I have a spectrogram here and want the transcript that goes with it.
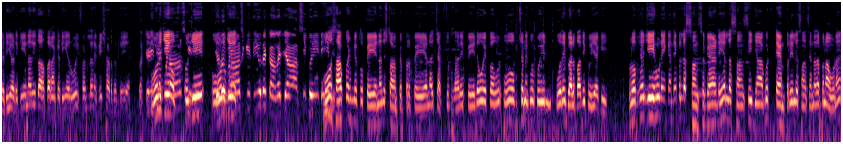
ਗੱਡੀ ਅੜ ਗਈ ਇਹਨਾਂ ਦੀ 10 12 ਗੱਡੀਆਂ ਰੋਜ਼ ਫੜ ਲੈਣ ਕੇ ਛੱਡ ਦਿੰਦੇ ਆ। ਹੁਣ ਜੇ ਜੇ ਹੁਣ ਜਦੋਂ ਜੇ ਕੀਤੀ ਉਹਦੇ ਕਾਗਜ਼ ਜਾਂ ਆਰਸੀ ਕੋਈ ਨਹੀਂ ਉਹ ਸਭ ਕੁਝ ਮੇਰੇ ਕੋਲ ਪਏ ਇਹਨਾਂ ਦੇ ਸਟਾਂਪ ਪੇਪਰ ਪਏ ਇਹਨਾਂ ਦੇ ਚੱਕ ਚੁੱਕ ਸਾਰੇ ਪਏ ਤੇ ਉਹ ਇੱਕ ਉਹ ਆਪਸ਼ਨ ਕੋਈ ਕੋਈ ਉਹਦੇ ਗੱਲਬਾਤ ਹੀ ਕੋਈ ਹੈਗੀ। ਹੁਣ ਆਪਸ਼ਨ ਜੇ ਹੁਣ ਇਹ ਕਹਿੰਦੇ ਵੀ ਲਾਇਸੈਂਸ ਕਹਿਣ ਦੇ ਲਾਇਸੈਂਸ ਹੀ ਜਾਂ ਕੋਈ ਟੈਂਪਰੇਰੀ ਲਾਇਸੈਂਸ ਇਹਨਾਂ ਦਾ ਬਣਾਉਣਾ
